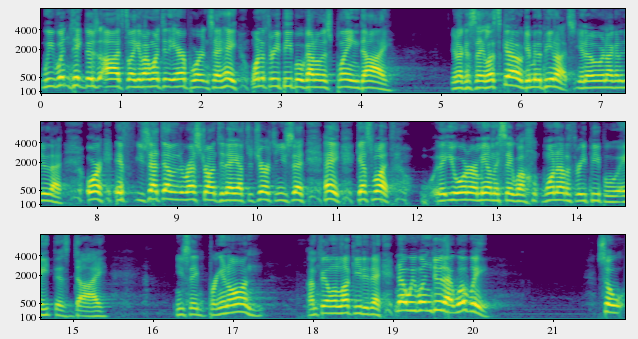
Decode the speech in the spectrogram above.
We wouldn't take those odds like if I went to the airport and said, hey, one of three people who got on this plane die. You're not going to say, let's go, give me the peanuts. You know, we're not going to do that. Or if you sat down at the restaurant today after church and you said, hey, guess what? That you order a meal and they say, well, one out of three people who ate this die. You say, bring it on. I'm feeling lucky today. No, we wouldn't do that, would we? So,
